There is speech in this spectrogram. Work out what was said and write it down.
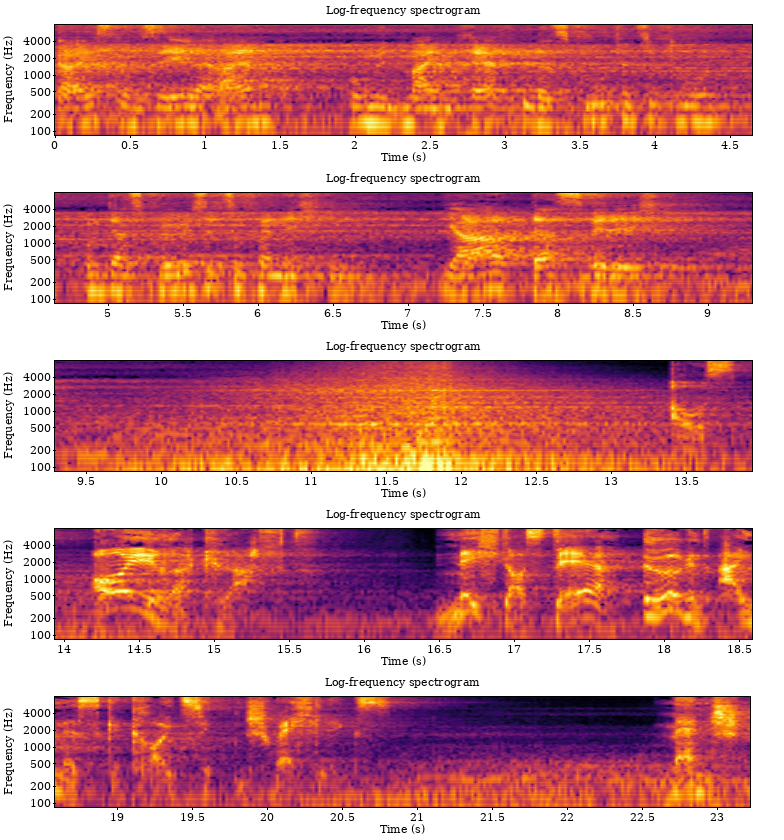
Geist und Seele ein, um mit meinen Kräften das Gute zu tun und das Böse zu vernichten. Ja, das will ich. Aus eurer Kraft. Nicht aus der irgendeines gekreuzigten Schwächlings. Menschen.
